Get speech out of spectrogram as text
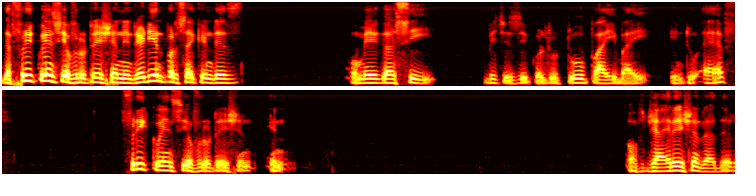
the frequency of rotation in radian per second is omega c which is equal to 2 pi by into f. Frequency of rotation in of gyration rather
